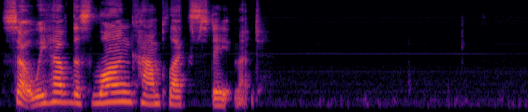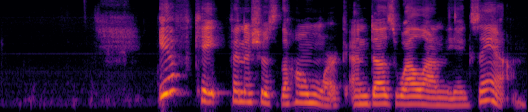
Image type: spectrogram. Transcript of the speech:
so we have this long complex statement. If Kate finishes the homework and does well on the exam,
